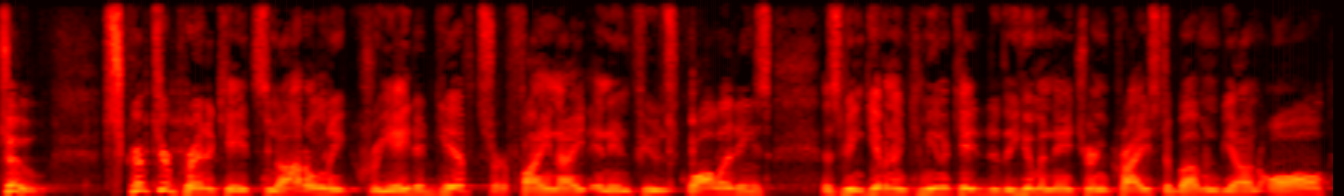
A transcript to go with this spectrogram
Two, Scripture predicates not only created gifts or finite and infused qualities as being given and communicated to the human nature in Christ above and beyond all,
